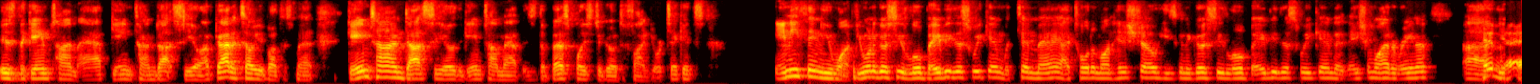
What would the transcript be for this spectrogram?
is the Game Time app, gametime.co. I've got to tell you about this, Matt. Gametime.co, the Game Time app, is the best place to go to find your tickets. Anything you want. If you want to go see Lil Baby this weekend with Tim May, I told him on his show he's going to go see Lil Baby this weekend at Nationwide Arena. Uh, Tim May.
